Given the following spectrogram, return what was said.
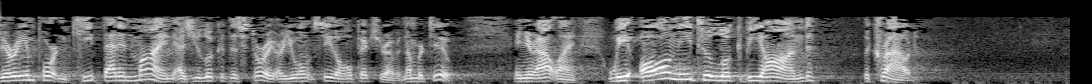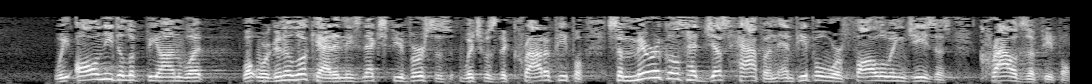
very important. Keep that in mind as you look at this story or you won't see the whole picture of it. Number two, in your outline, we all need to look beyond the crowd. We all need to look beyond what, what we're going to look at in these next few verses, which was the crowd of people. Some miracles had just happened and people were following Jesus. Crowds of people.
